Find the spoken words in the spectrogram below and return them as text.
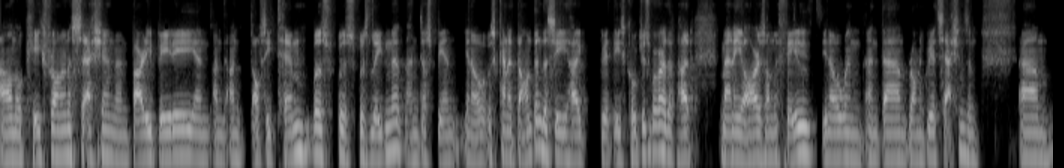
Alan O'Keefe running a session and Barry Beatty and, and and obviously Tim was was was leading it and just being, you know, it was kind of daunting to see how great these coaches were. They've had many hours on the field, you know, and and um, running great sessions and um,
